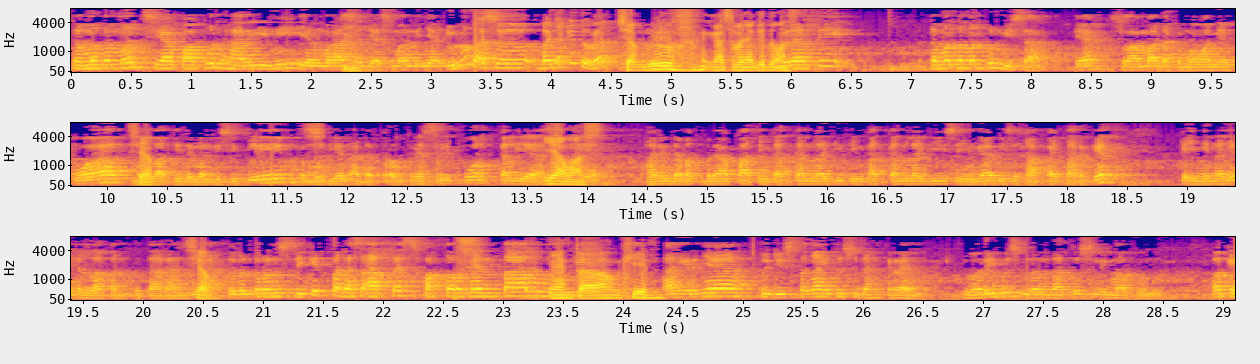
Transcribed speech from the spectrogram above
teman-teman siapa pun hari ini yang merasa jasmaninya dulu nggak sebanyak itu kan Siap dulu nggak sebanyak itu Mas. Berarti teman-teman pun bisa ya selama ada kemauan yang kuat Siap. berlatih dengan disiplin kemudian ada progress report kali ya Iya, Mas. Ya. hari ini dapat berapa tingkatkan lagi tingkatkan lagi sehingga bisa capai target keinginannya 8 putaran Siap. Ya, turun-turun sedikit pada saat tes faktor mental mungkin. Mental mungkin. akhirnya tujuh setengah itu sudah keren 2950 oke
